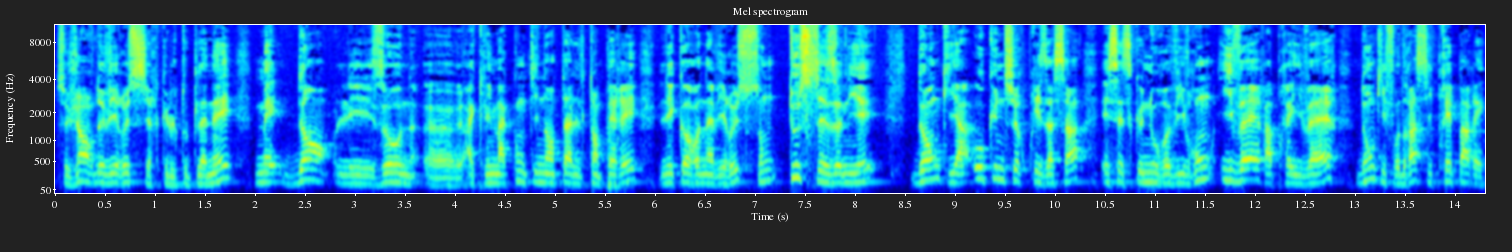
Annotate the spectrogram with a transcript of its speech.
ce genre de virus circule toute l'année. Mais dans les zones euh, à climat continental tempéré, les coronavirus sont tous saisonniers. Donc il n'y a aucune surprise à ça. Et c'est ce que nous revivrons hiver après hiver. Donc il faudra s'y préparer.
